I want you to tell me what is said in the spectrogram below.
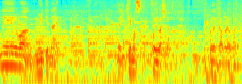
骨は抜いてない。いけますね。小イワシだから。これだけ脂があれば。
